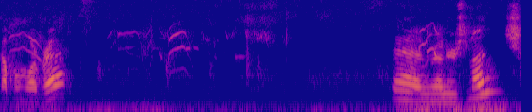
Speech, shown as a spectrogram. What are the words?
Couple more breaths. And runner's lunge.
